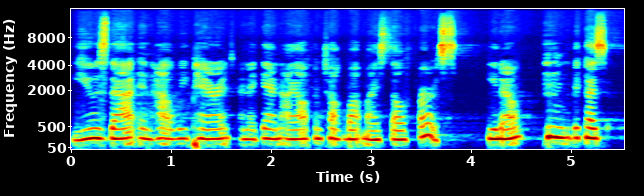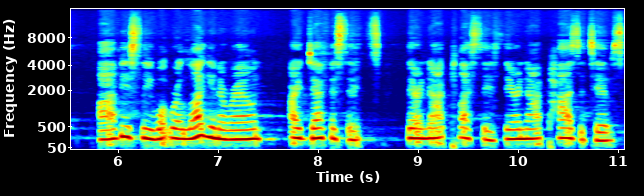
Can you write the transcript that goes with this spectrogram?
use that in how we parent. And again, I often talk about myself first. you know, because obviously what we're lugging around are deficits. They're not pluses, they're not positives.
